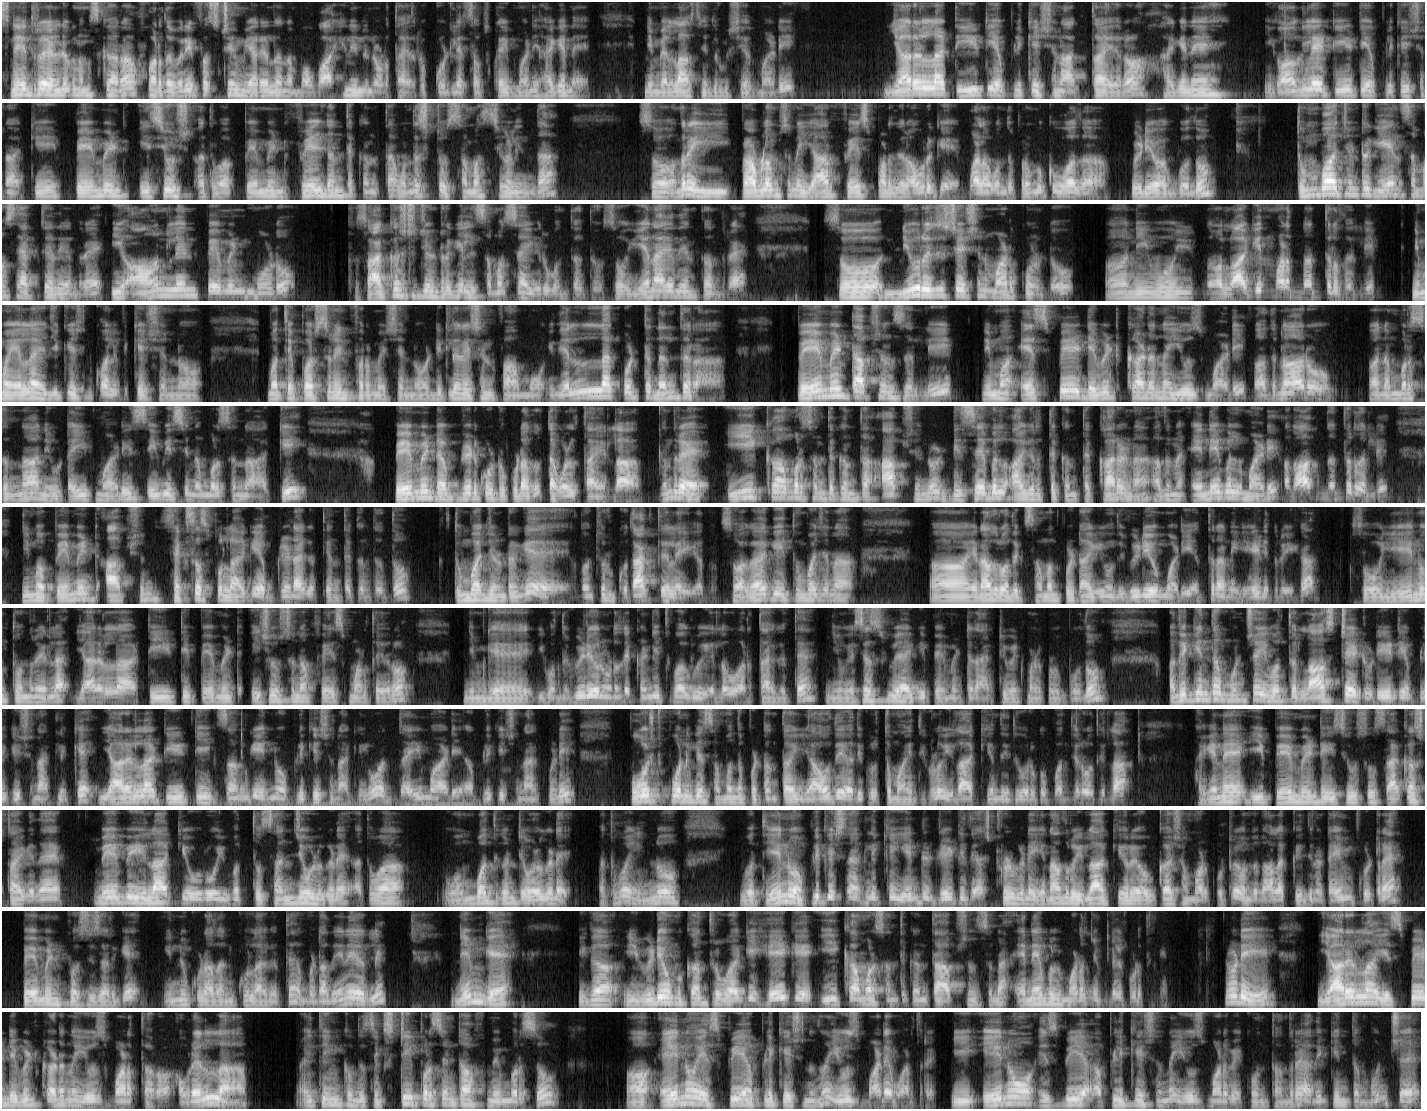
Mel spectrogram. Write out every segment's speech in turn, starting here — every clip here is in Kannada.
ಸ್ನೇಹಿತರು, ಎಲ್ರಿಗೂ ನಮಸ್ಕಾರ. For the very first time ಯಾರೆಲ್ಲ ನಮ್ಮ ವಾಹಿನಿಯನ್ನು ನೋಡ್ತಾ ಇದ್ರು ಕೂಡಲೇ ಸಬ್ಸ್ಕ್ರೈಬ್ ಮಾಡಿ ಹಾಗೆಯೇ ನಿಮ್ಮೆಲ್ಲ ಸ್ನೇಹಿತರಿಗೂ ಶೇರ್ ಮಾಡಿ. ಯಾರೆಲ್ಲ ಟಿ ಇ ಟಿ ಅಪ್ಲಿಕೇಶನ್ ಆಗ್ತಾ ಇರೋ ಹಾಗೆಯೇ ಈಗಾಗಲೇ ಟಿ ಇ ಟಿ ಅಪ್ಲಿಕೇಶನ್ ಹಾಕಿ ಪೇಮೆಂಟ್ ಇಶ್ಯೂಸ್ ಅಥವಾ ಪೇಮೆಂಟ್ ಫೇಲ್ಡ್ ಅಂತಕ್ಕಂಥ ಒಂದಷ್ಟು ಸಮಸ್ಯೆಗಳಿಂದ ಸೊ ಅಂದರೆ ಈ ಪ್ರಾಬ್ಲಮ್ಸನ್ನು ಯಾರು ಫೇಸ್ ಮಾಡಿದಿರೋ ಅವ್ರಿಗೆ ಬಹಳ ಒಂದು ಪ್ರಮುಖವಾದ ವಿಡಿಯೋ ಆಗ್ಬೋದು. ತುಂಬಾ ಜನರಿಗೆ ಏನು ಸಮಸ್ಯೆ ಆಗ್ತಾ ಇದೆ ಅಂದ್ರೆ, ಈ ಆನ್ಲೈನ್ ಪೇಮೆಂಟ್ ಮೋಡು ಸಾಕಷ್ಟು ಜನರಿಗೆ ಇಲ್ಲಿ ಸಮಸ್ಯೆ ಆಗಿರುವಂಥದ್ದು ಸೊ ಏನಾಗಿದೆ ಅಂತಂದ್ರೆ ಸೊ ನ್ಯೂ ರಿಜಿಸ್ಟ್ರೇಷನ್ ಮಾಡಿಕೊಂಡು ನೀವು ಲಾಗಿನ್ ಮಾಡಿದ ನಂತರದಲ್ಲಿ ನಿಮ್ಮ ಎಲ್ಲ ಎಜುಕೇಶನ್ ಕ್ವಾಲಿಫಿಕೇಶನ್ನು ಮತ್ತೆ ಪರ್ಸನಲ್ ಇನ್ಫಾರ್ಮೇಶನ್ ಡಿಕ್ಲರೇಷನ್ ಫಾರ್ಮು ಇದೆಲ್ಲ ಕೊಟ್ಟ ನಂತರ ಪೇಮೆಂಟ್ ಆಪ್ಷನ್ಸ್ ಅಲ್ಲಿ ನಿಮ್ಮ S B I debit card ಅನ್ನ ಯೂಸ್ ಮಾಡಿ ಹದಿನಾರು ನಂಬರ್ಸ್ ಅನ್ನ ನೀವು ಟೈಪ್ ಮಾಡಿ ಸಿ ಬಿ ಸಿ ನಂಬರ್ಸ್ ಅನ್ನ ಹಾಕಿ ಪೇಮೆಂಟ್ ಅಪ್ಡೇಟ್ ಕೊಟ್ಟರು ಕೂಡ ಅದು ತಗೊಳ್ತಾ ಇಲ್ಲ. ಅಂದ್ರೆ ಇ ಕಾಮರ್ಸ್ ಅಂತಕ್ಕಂಥ ಆಪ್ಷನ್ ಡಿಸೇಬಲ್ ಆಗಿರತಕ್ಕಂಥ ಕಾರಣ ಅದನ್ನ ಎನೇಬಲ್ ಮಾಡಿ ಅದಾದ ನಂತರದಲ್ಲಿ ನಿಮ್ಮ ಪೇಮೆಂಟ್ ಆಪ್ಷನ್ ಸಕ್ಸಸ್ಫುಲ್ ಆಗಿ ಅಪ್ಡೇಟ್ ಆಗುತ್ತೆ ಅಂತಕ್ಕಂಥದ್ದು ತುಂಬಾ ಜನರಿಗೆ ಒಂಚೂರು ಗೊತ್ತಾಗ್ತಾ ಇಲ್ಲ ಈಗ ಅದು. ಸೊ ಹಾಗಾಗಿ ತುಂಬಾ ಜನ ಏನಾದರೂ ಅದಕ್ಕೆ ಸಂಬಂಧಪಟ್ಟಾಗಿ ಒಂದು ವಿಡಿಯೋ ಮಾಡಿ ಅಂತ ನನಗೆ ಹೇಳಿದ್ರು ಈಗ. ಸೊ ಏನು ತೊಂದರೆ ಇಲ್ಲ. ಯಾರೆಲ್ಲ ಟಿ ಇ ಟಿ ಪೇಮೆಂಟ್ ಇಶ್ಯೂಸ್ನ ಫೇಸ್ ಮಾಡ್ತಾ ಇರೋ ನಿಮಗೆ ಈ ಒಂದು ವಿಡಿಯೋ ನೋಡಿದ್ರೆ ಖಂಡಿತವಾಗ್ಲೂ ಎಲ್ಲವೂ ಅರ್ಥ ಆಗುತ್ತೆ. ನೀವು ಯಶಸ್ವಿಯಾಗಿ ಪೇಮೆಂಟ್ ಅನ್ನು ಆಕ್ಟಿವೇಟ್ ಮಾಡ್ಕೊಳ್ಬಹುದು ಅದಕ್ಕಿಂತ ಮುಂಚೆ ಇವತ್ತು last date T E T application ಹಾಕ್ಲಿಕ್ಕೆ, ಯಾರೆಲ್ಲ ಟಿ ಇ ಟಿ ಎಕ್ಸಾಮ್ಗೆ ಇನ್ನೂ ಅಪ್ಲಿಕೇಶನ್ ಹಾಕಿಲ್ವೋ, ದಯಮಾಡಿ ಅಪ್ಲಿಕೇಶನ್ ಹಾಕ್ಬಿಡಿ. ಪೋಸ್ಟ್ ಪೋನ್ಗೆ ಸಂಬಂಧಪಟ್ಟಂತ ಯಾವುದೇ ಅಧಿಕೃತ ಮಾಹಿತಿಗಳು ಇಲಾಖೆಯಿಂದ ಇದುವರೆಗೂ ಬಂದಿರೋದಿಲ್ಲ. ಹಾಗೇನೆ ಈ ಪೇಮೆಂಟ್ ಇಶ್ಯೂಸ್ ಸಾಕಷ್ಟಾಗಿದೆ. ಮೇ ಬಿ ಇಲಾಖೆಯವರು ಇವತ್ತು ಸಂಜೆ ಒಳಗಡೆ ಅಥವಾ ಒಂಬತ್ತು ಗಂಟೆ ಒಳಗಡೆ ಅಥವಾ ಇನ್ನು ಇವತ್ತೇನು ಅಪ್ಲಿಕೇಶನ್ ಹಾಕ್ಲಿಕ್ಕೆ ಎಂಟು ಡೇಟ್ ಇದೆ ಅಷ್ಟರೊಳಗಡೆ ಏನಾದರೂ ಇಲಾಖೆಯವರು ಅವಕಾಶ ಮಾಡಿಕೊಟ್ರೆ ಒಂದು ನಾಲ್ಕೈದು ದಿನ ಟೈಮ್ ಕೊಟ್ಟರೆ ಪೇಮೆಂಟ್ ಪ್ರೊಸೀಜರ್ಗೆ ಇನ್ನೂ ಕೂಡ ಅದು ಅನುಕೂಲ ಆಗುತ್ತೆ. ಬಟ್ ಅದೇನೇ ಇರಲಿ, ನಿಮಗೆ ಈಗ ಈ ವಿಡಿಯೋ ಮುಖಾಂತರವಾಗಿ ಹೇಗೆ ಇ ಕಾಮರ್ಸ್ ಅಂತಕ್ಕಂಥ ಆಪ್ಷನ್ಸ್ನ ಎನೇಬಲ್ ಮಾಡೋದು ನಿಮ್ಗೆ ಹೇಳ್ಕೊಡ್ತೀನಿ. ನೋಡಿ, ಯಾರೆಲ್ಲ ಎಸ್ ಬಿ ಐ ಡೆಬಿಟ್ ಕಾರ್ಡನ್ನು ಯೂಸ್ ಮಾಡ್ತಾರೋ ಅವರೆಲ್ಲ ಐ ಥಿಂಕ್ ಒಂದು ಸಿಕ್ಸ್ಟಿ ಪರ್ಸೆಂಟ್ ಆಫ್ ಮೆಂಬರ್ಸು ಏನೋ S B I application use ಮಾಡೇ ಮಾಡ್ತಾರೆ. ಈ ಏನೋ S B I application use ಮಾಡಬೇಕು ಅಂತಂದ್ರೆ ಅದಕ್ಕಿಂತ ಮುಂಚೆ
